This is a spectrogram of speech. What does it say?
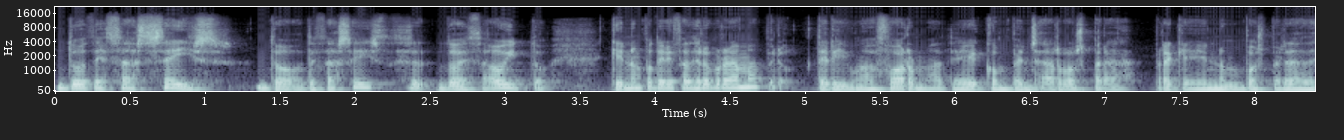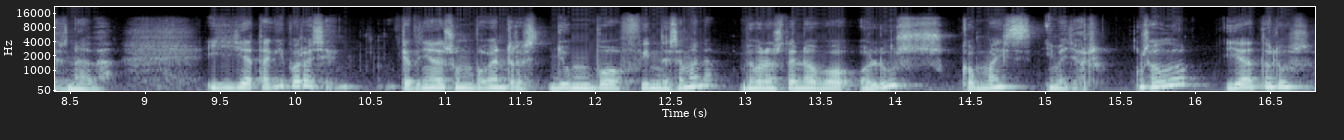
do 16, do 16, do 18, que non poderei facer o programa, pero terei unha forma de compensarvos para, para que non vos perdades nada. E ata aquí por hoxe. Que teñades un bo Benres e un bo fin de semana. Vémonos de novo o luz con máis e mellor. Un saúdo e ata luz.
